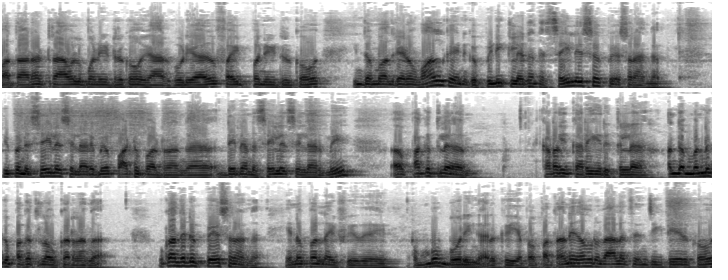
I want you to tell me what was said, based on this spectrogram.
பார்த்தாலும் ட்ராவல் பண்ணிகிட்டு இருக்கோம் யார் கூடயாவது ஃபைட் பண்ணிகிட்டு இருக்கோம் இந்த மாதிரியான வாழ்க்கை எனக்கு பிடிக்கலன்னு அந்த செயலர்ஸே பேசுகிறாங்க இப்போ இந்த செயலர்ஸ் எல்லாருமே பாட்டு பாடுறாங்க. தென் அந்த செயலர்ஸ் எல்லாருமே பக்கத்தில் கடல் கரை இருக்குல்ல அந்த மண்ணுக்கு பக்கத்தில் உட்காடுறாங்க உட்காந்துட்டு பேசுகிறாங்க என்னப்பா லைஃப் இது? ரொம்ப போரிங்காக இருக்குது எப்போ பார்த்தாலும் ஏதாவது ஒரு வேலை செஞ்சுக்கிட்டே இருக்கோம்.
